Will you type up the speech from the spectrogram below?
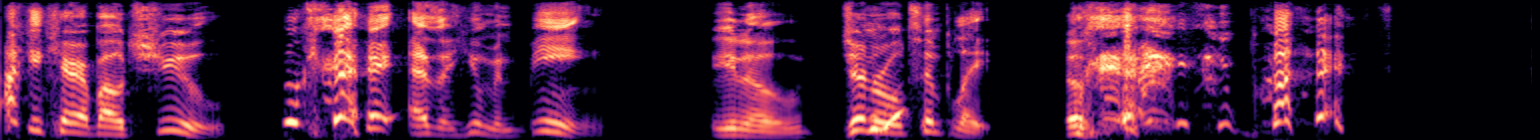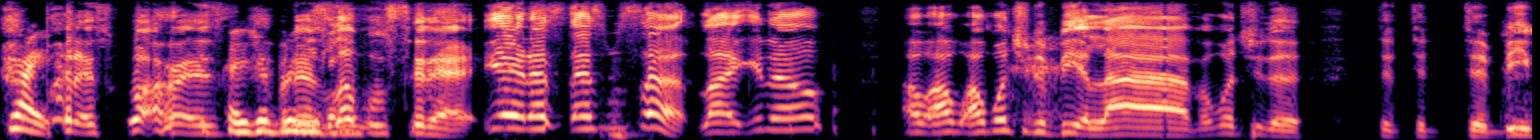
I can care about you, okay, as a human being. You know, general template, okay. but, Right. but as far as It's 'cause you're but there's levels to that, yeah, that's that's what's up. Like you know, I, I, I want you to be alive. I want you to to, to, to be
